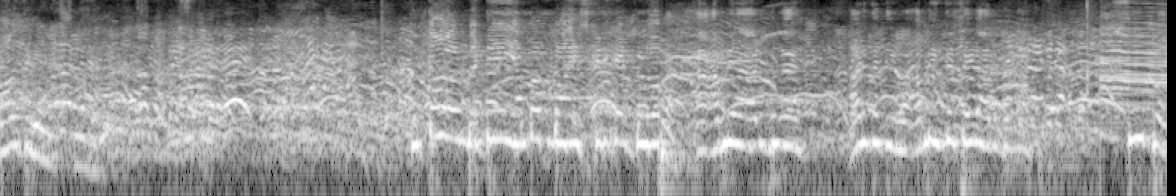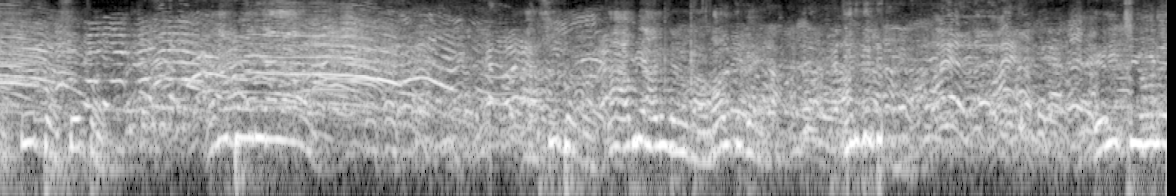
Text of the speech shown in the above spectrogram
வாழ்த்துக்கள். குட்டாளம்பட்டி எம்எம் பாய்ஸ் கிரிக்கெட் குழு அப்படியே அனுப்புங்க. அடுத்த டீம் அப்படி இந்த சைடு அனுப்புங்க. சூப்பர் சூப்பர் சூப்பர் எடப்பாடியா. சூப்பர் அப்படியே அனுப்புங்கப்பா வாழ்த்துக்கள். அடுத்த. எழுச்சியோடு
